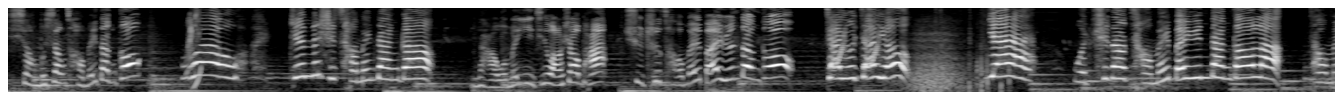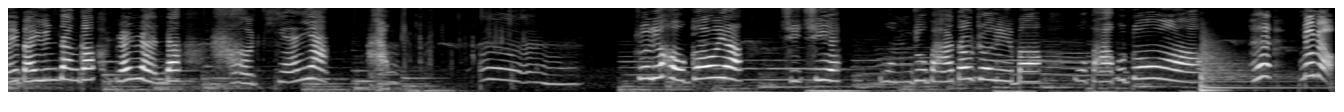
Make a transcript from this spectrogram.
像不像草莓蛋糕？哇哦，真的是草莓蛋糕。那我们一起往上爬，去吃草莓白云蛋糕。加油加油！耶！我吃到草莓白云蛋糕了。草莓白云蛋糕软软的，好甜呀！嗯，这里好高呀，琪琪，我们就爬到这里吧。我爬不动了。哎，妙妙，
